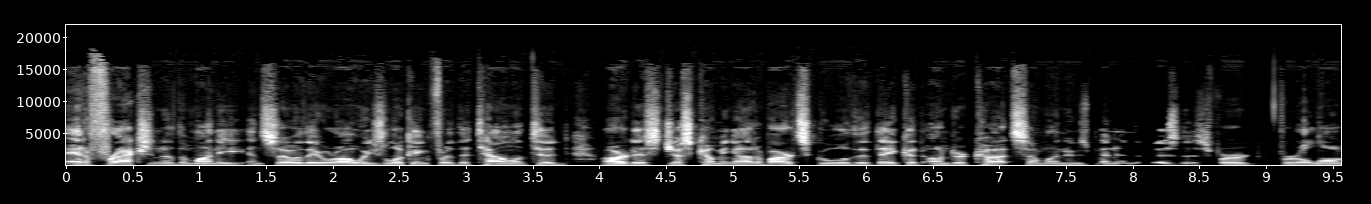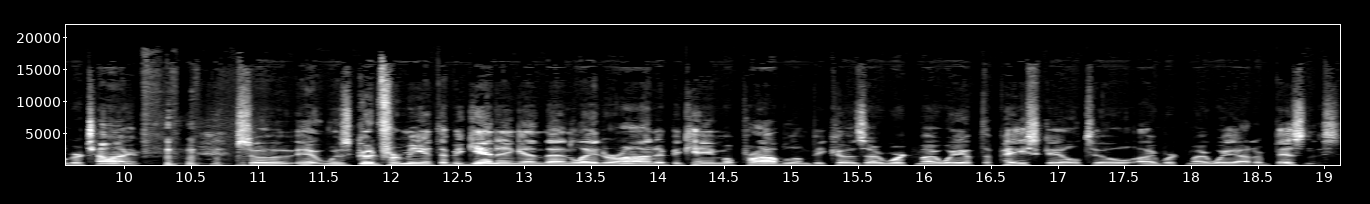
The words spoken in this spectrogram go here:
at a fraction of the money. And so they were always looking for the talented artist just coming out of art school that they could undercut someone who's been in the business for, for a longer time. so it was good for me at the beginning. And then later on, it became a problem because I worked my way up the pay scale till I worked my way out of business.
